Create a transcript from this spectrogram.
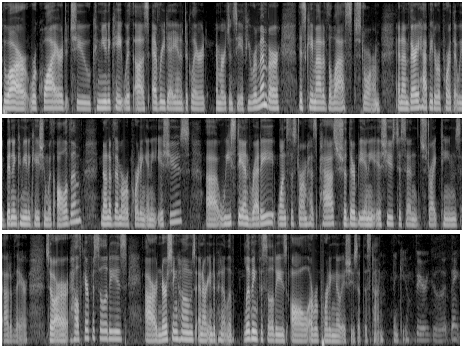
who are required to communicate with us every day in a declared emergency. If you remember, this came out of the last storm, and I'm very happy to report that we've been in communication with all of them. None of them are reporting any issues. Uh, we stand ready once the storm has passed, should there be any issues, to send strike teams out of there. So our healthcare facilities, our nursing homes, and our independent liv- living facilities all are reporting no issues at this time. Thank you. Very good. Thank,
